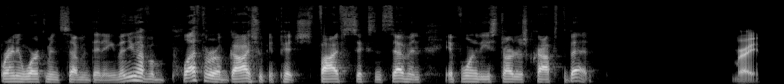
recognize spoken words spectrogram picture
Brandon Workman seventh inning. Then you have a plethora of guys who can pitch five, six, and seven if one of these starters craps the bed. Right.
